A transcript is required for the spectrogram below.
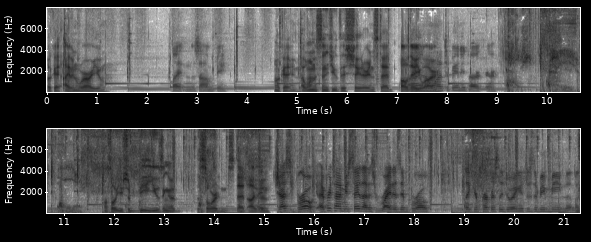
Okay, Ivan, where are you? Fighting the zombie. Okay, I want to send you this shader instead. Oh, there you I don't are. want it to be any darker. Also, you should be using a, a sword instead, Ivan. It just broke. Every time you say that, it's right as it broke. Like you're purposely doing it just to be mean. That much.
